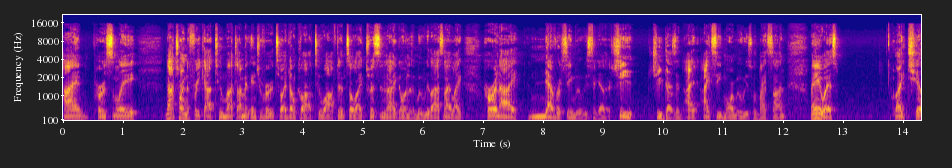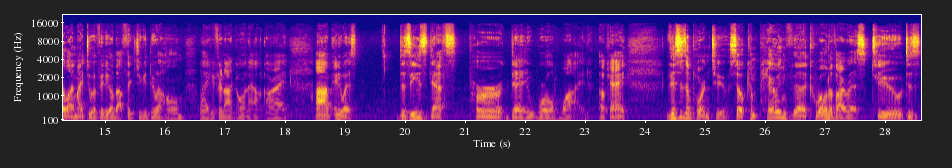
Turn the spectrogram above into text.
I'm personally not trying to freak out too much. I'm an introvert, so I don't go out too often. So like Tristan and I going to the movie last night, like her and I never see movies together. She she doesn't. I, I see more movies with my son. But anyways, like chill. I might do a video about things you could do at home, like if you're not going out, all right? Um, anyways, disease deaths per day worldwide, okay? This is important too. So comparing the coronavirus to dis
